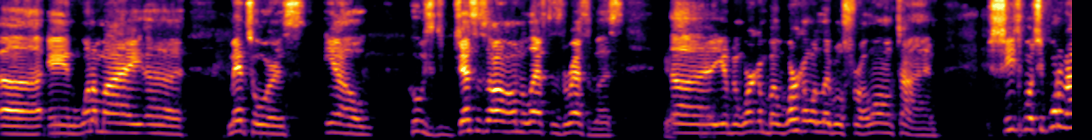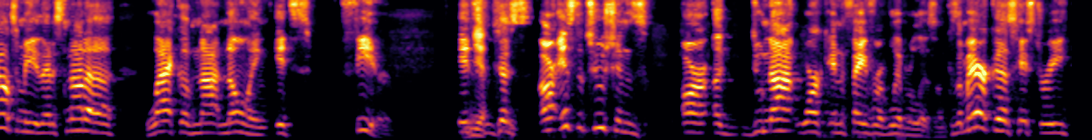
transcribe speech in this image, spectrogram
uh, and one of my uh, mentors, you know, who's just as on the left as the rest of us. Uh, you've been working, but working with liberals for a long time. She's what she pointed out to me that it's not a lack of not knowing; it's fear. It's because our institutions are uh, do not work in favor of liberalism. Because America's history,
